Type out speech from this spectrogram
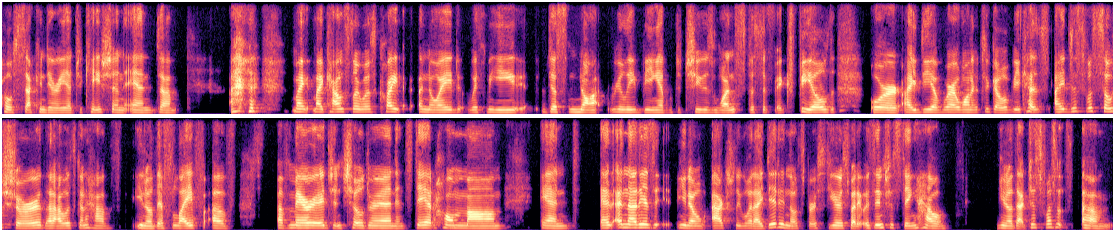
post secondary education. And um, my my counselor was quite annoyed with me just not really being able to choose one specific field or idea of where I wanted to go because I just was so sure that I was going to have you know this life of of marriage and children and stay at home mom. And and and that is you know actually what I did in those first years but it was interesting how you know that just wasn't um,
